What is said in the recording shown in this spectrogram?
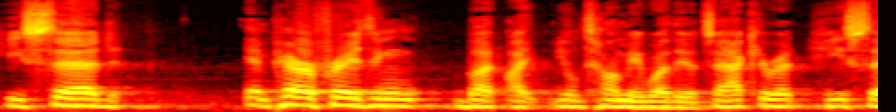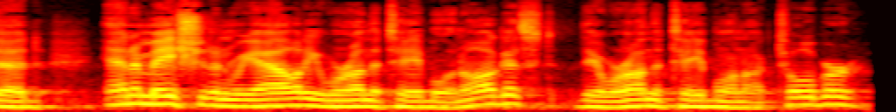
He said, in paraphrasing, but I, you'll tell me whether it's accurate, he said, animation and reality were on the table in August, they were on the table in October,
